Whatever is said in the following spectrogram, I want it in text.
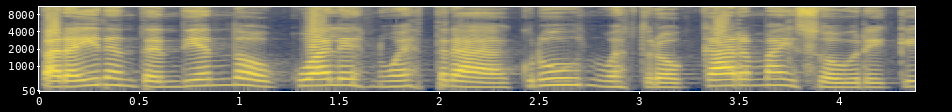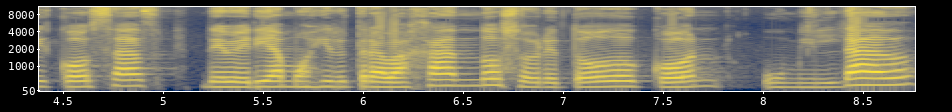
para ir entendiendo cuál es nuestra cruz, nuestro karma y sobre qué cosas deberíamos ir trabajando, sobre todo con humildad.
